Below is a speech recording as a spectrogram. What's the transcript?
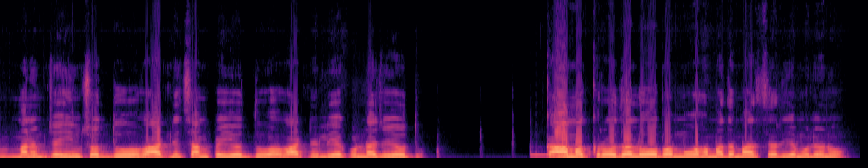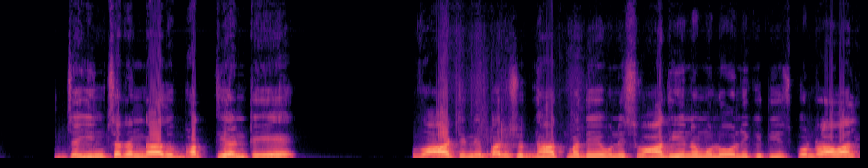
మనం జయించొద్దు వాటిని చంపేయొద్దు వాటిని లేకుండా చేయొద్దు. కామ క్రోధ లోభ మోహ మదమాశ్చర్యములను జయించడం కాదు. భక్తి అంటే వాటిని పరిశుద్ధాత్మ దేవుని స్వాధీనములోనికి తీసుకొని రావాలి.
